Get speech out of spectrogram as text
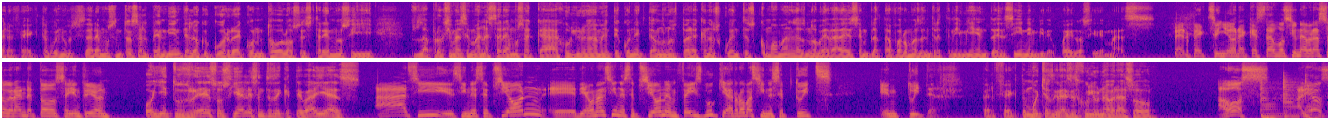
Perfecto, bueno, pues estaremos entonces al pendiente de lo que ocurra con todos los estrenos y pues, la próxima semana estaremos acá, Julio, nuevamente conectándonos para que nos cuentes cómo van las novedades en plataformas de entretenimiento, en cine, en videojuegos y demás. Perfecto, señor, acá estamos y un abrazo grande a todos ahí en Trión. Oye, tus redes sociales antes de que te vayas. Ah, sí, sin excepción, eh, diagonal sin excepción en Facebook y arroba sin exceptuits en Twitter. Perfecto, muchas gracias Julio, un abrazo. A vos, adiós.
